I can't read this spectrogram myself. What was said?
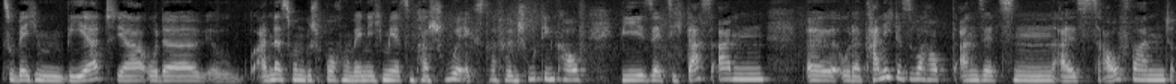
Zu welchem Wert, ja, oder äh, andersrum gesprochen, wenn ich mir jetzt ein paar Schuhe extra für ein Shooting kaufe, wie setze ich das an? Äh, oder kann ich das überhaupt ansetzen als Aufwand?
